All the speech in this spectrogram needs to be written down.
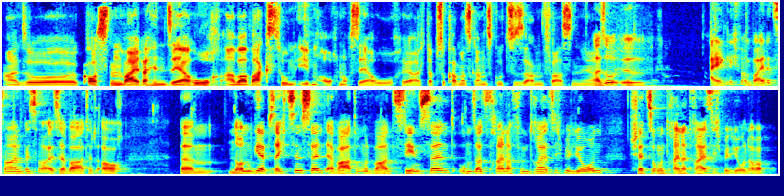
also Kosten weiterhin sehr hoch, aber Wachstum eben auch noch sehr hoch. Ja, ich glaube, so kann man es ganz gut zusammenfassen. Ja. Also, äh, eigentlich waren beide Zahlen besser als erwartet auch. Ähm, Non-Gap 16 Cent, Erwartungen waren 10 Cent, Umsatz 335 Millionen, Schätzungen 330 Millionen, aber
